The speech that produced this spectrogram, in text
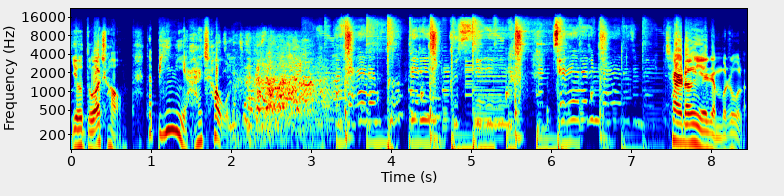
有多丑？她比你还丑呢。欠灯也忍不住了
